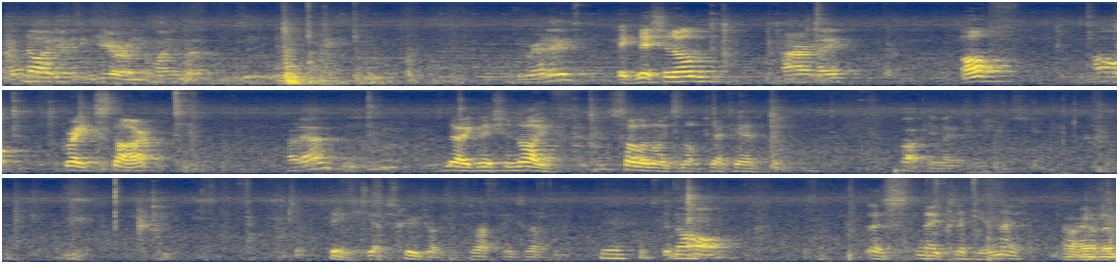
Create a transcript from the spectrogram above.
I have no idea if it's a gear or anything, but. You ready? Ignition on. Apparently. Off. Oh, Great start. right down. There's no ignition live. Solenoid's not clicking. Fucking electricians. Dave, get a screwdriver for that, please, love. No. There's no clicking, no. Oh, I don't know.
